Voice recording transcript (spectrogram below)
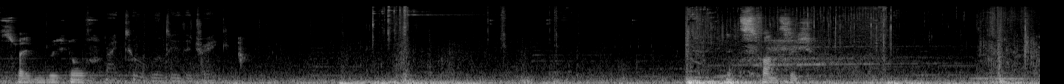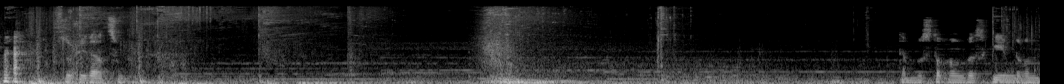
Zweiten Durchlauf. Tool will do the trick. Mit 20. so viel dazu. Dann muss doch irgendwas geben drin.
